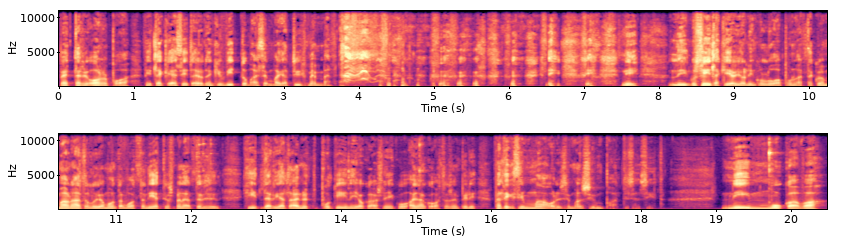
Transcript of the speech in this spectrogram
Petteri Orpoa, niin tekee siitä jotenkin vittumaisemman ja tyhmemmän. niin, niin, niin, niin kuin siitäkin on jo niin kuin luopunut. Että kyllä mä oon ajatellut jo monta vuotta niin, että jos mä näyttelisin Hitleriä tai nyt Putini, joka olisi niin kuin ajankohtaisempi, niin mä tekisin mahdollisimman sympaattisen siitä. Niin mukava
